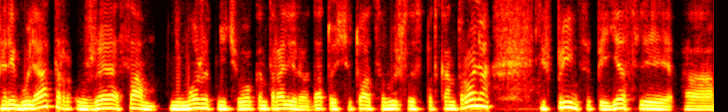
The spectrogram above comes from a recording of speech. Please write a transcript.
регулятор уже сам не может ничего контролировать, да, то есть ситуация вышла из-под контроля, и в принципе, если э,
